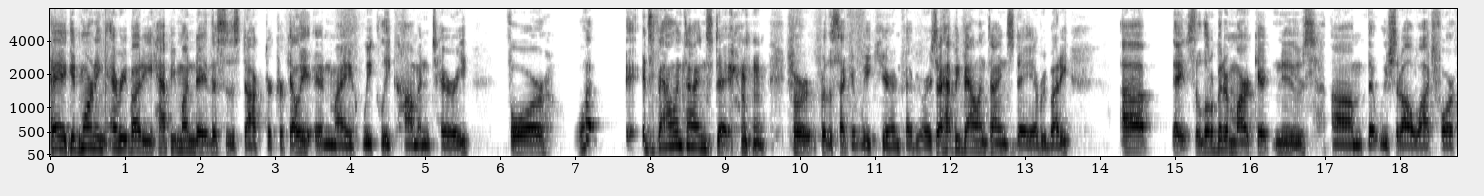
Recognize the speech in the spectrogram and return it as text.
Hey, good morning, everybody. Happy Monday. This is Dr. Kirk Elliott in my weekly commentary for what? It's Valentine's Day for, for the second week here in February. So happy Valentine's Day, everybody. Uh, hey, it's a little bit of market news um, that we should all watch for.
